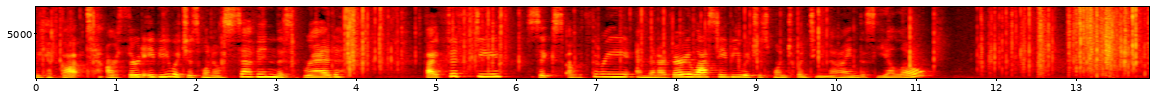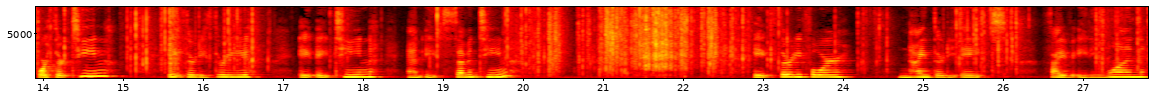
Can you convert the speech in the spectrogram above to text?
We have got our third AB, which is 107, this red, 550, 603, and then our very last AB, which is 129, this yellow, 413, 833, 818, and 817, 834, 938, 581,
